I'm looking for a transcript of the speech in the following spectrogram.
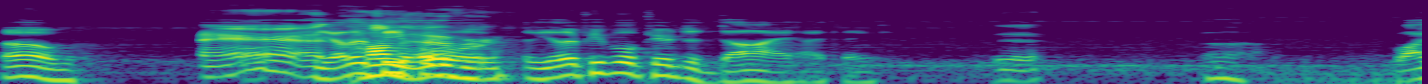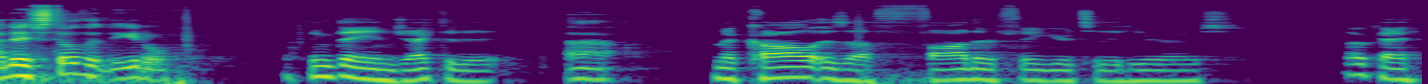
Oh, The the other people. The other people appeared to die. I think. Yeah. Why'd they steal the needle? I think they injected it. Uh, McCall is a father figure to the heroes. Okay.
